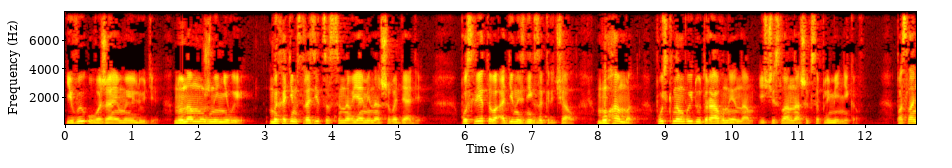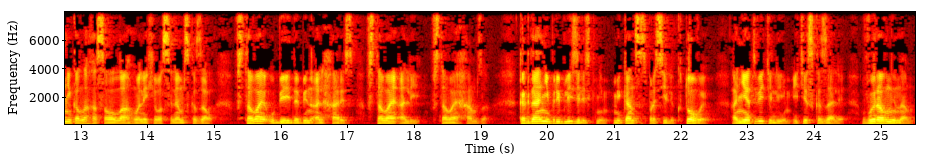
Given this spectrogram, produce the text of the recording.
и вы уважаемые люди, но нам нужны не вы. Мы хотим сразиться с сыновьями нашего дяди. После этого один из них закричал, Мухаммад, пусть к нам выйдут равные нам из числа наших соплеменников. Посланник Аллаха, саллаллаху алейхи вассалям, сказал, «Вставай, Убейда бин Аль-Харис, вставай, Али, вставай, Хамза». Когда они приблизились к ним, меканцы спросили, «Кто вы?» Они ответили им, и те сказали, «Вы равны нам,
